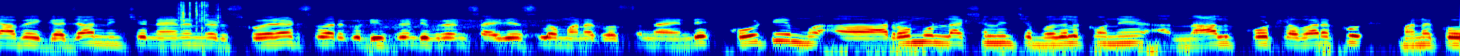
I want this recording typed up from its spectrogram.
యాభై గజాల నుంచి నైన్ హండ్రెడ్ స్క్వేర్ యార్డ్స్ వరకు డిఫరెంట్ డిఫరెంట్ సైజెస్లో మనకు వస్తున్నాయండి. కోటి ఆ, అరవై మూడు లక్షల నుంచి మొదలుకొని నాలుగు కోట్ల వరకు మనకు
